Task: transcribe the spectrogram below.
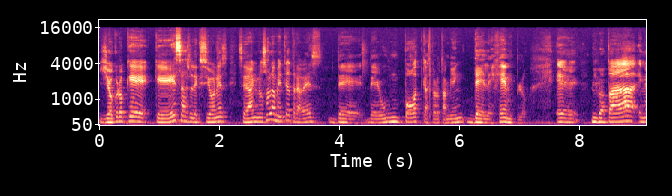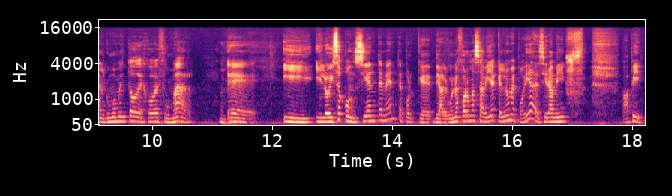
yo creo que, que esas lecciones se dan no solamente a través de, de un podcast, pero también del ejemplo. Eh, mi papá en algún momento dejó de fumar eh, y, y lo hizo conscientemente porque de alguna forma sabía que él no me podía decir a mí, papi,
